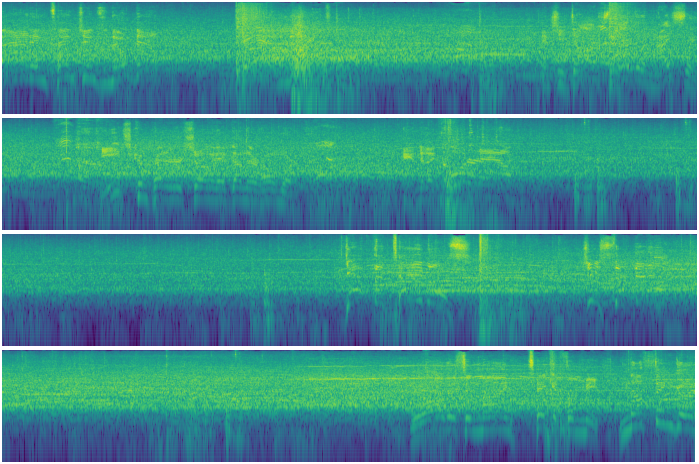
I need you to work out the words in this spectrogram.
Bad intentions, no doubt. Good night. And she dodged that one nicely. Each competitor showing they've done their homework. Into the corner now. Get the tables! She's setting it up. With all this in mind, take it from me. Nothing good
